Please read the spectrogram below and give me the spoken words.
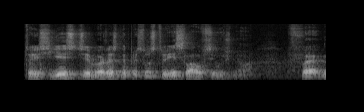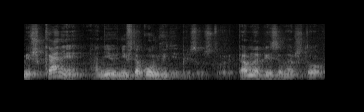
то есть есть божественное присутствие, есть слава Всевышнего. В Мешкане они не в таком виде присутствовали. Там написано, что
